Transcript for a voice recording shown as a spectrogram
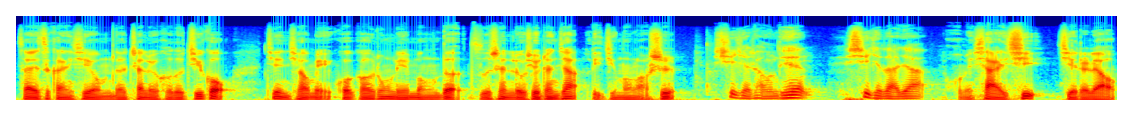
再一次感谢我们的战略合作机构剑桥美国高中联盟的资深留学专家李京东老师。谢谢长天，谢谢大家。我们下一期接着聊。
